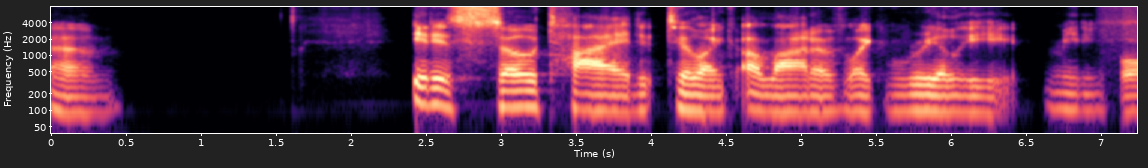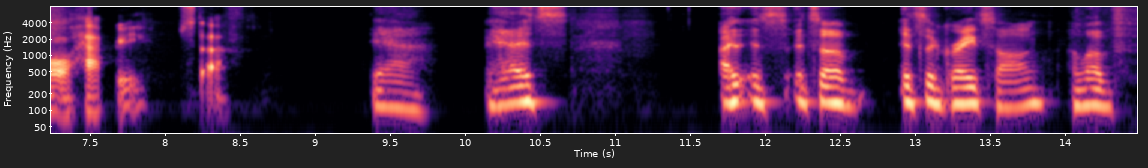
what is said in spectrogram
Um, it is so tied to like a lot of like really meaningful, happy stuff. Yeah, yeah, it's I, it's it's a it's a great song. I love.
